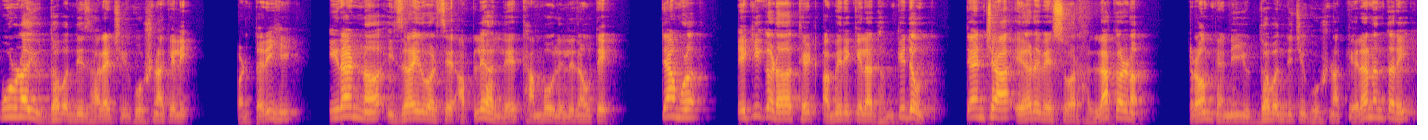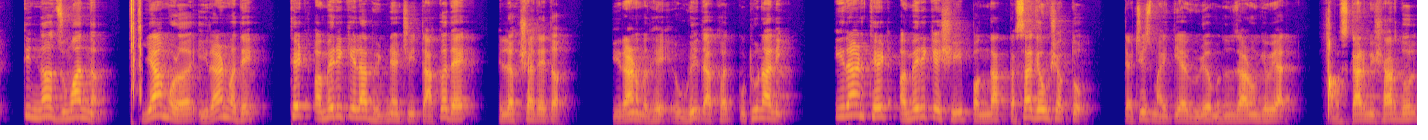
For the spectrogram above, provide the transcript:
पूर्ण युद्धबंदी झाल्याची घोषणा केली. पण तरीही इराणनं इस्रायलवरचे आपले हल्ले थांबवलेले नव्हते. त्यामुळं एकीकडं थेट अमेरिकेला धमकी देऊन त्यांच्या एअरवेसवर हल्ला करणं. ट्रम्प यांनी युद्धबंदीची घोषणा केल्यानंतरही ती न जुमानणं. यामुळं इराणमध्ये थेट अमेरिकेला भिडण्याची ताकद आहे हे लक्षात येतं. इराणमध्ये एवढी ताकद कुठून आली? इराण थेट अमेरिकेशी पंगा कसा घेऊ शकतो? त्याचीच माहिती या व्हिडिओमधून जाणून घेऊयात. नमस्कार मी शार्दूल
